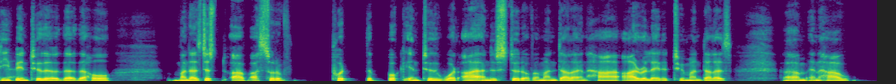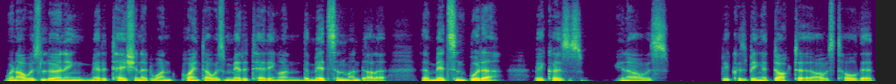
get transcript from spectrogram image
deep yeah. into the, the the whole mandalas. Just I, I sort of put the book into what I understood of a mandala and how I related to mandalas um, and how when I was learning meditation at one point, I was meditating on the medicine mandala, the medicine Buddha, because, you know, I was, because being a doctor, I was told that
